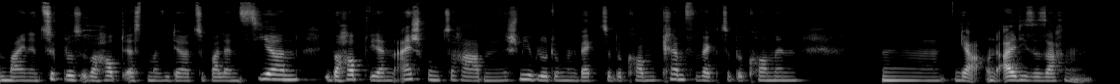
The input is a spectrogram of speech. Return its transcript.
meinen Zyklus überhaupt erstmal wieder zu balancieren, überhaupt wieder einen Eisprung zu haben, Schmierblutungen wegzubekommen, Krämpfe wegzubekommen, Mm, ja, und all diese Sachen.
